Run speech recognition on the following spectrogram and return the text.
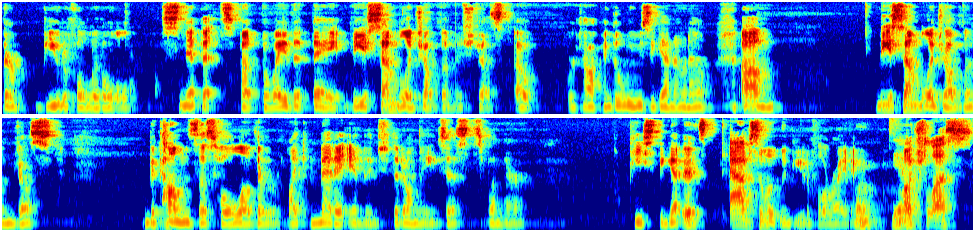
they're beautiful little snippets. But the way that they the assemblage of them is just oh, we're talking to lose again. Oh no. Um, the assemblage of them just becomes this whole other like meta image that only exists when they're pieced together. It's absolutely beautiful writing. Mm, yeah. Much less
